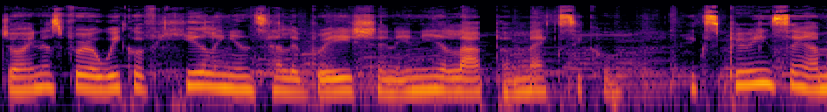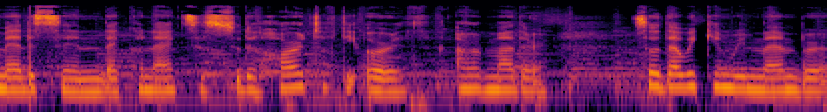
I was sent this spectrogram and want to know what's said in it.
Join us for a week of healing and celebration in Yelapa, Mexico, experiencing a medicine that connects us to the heart of the earth, our mother, so that we can remember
